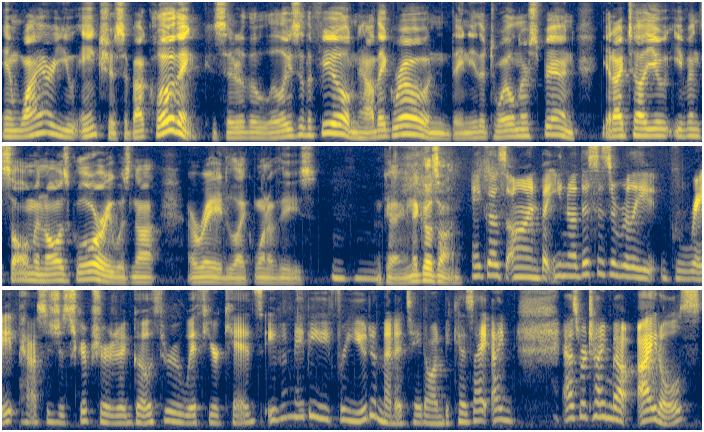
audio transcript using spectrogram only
and why are you anxious about clothing? Consider the lilies of the field and how they grow, and they neither toil nor spin. Yet I tell you, even Solomon in all his glory was not arrayed like one of these. Mm-hmm. Okay, and it goes on. It goes on, but you know, this is a really great passage of scripture to go through with your kids, even maybe for you to meditate on, because I, I as we're talking about idols,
